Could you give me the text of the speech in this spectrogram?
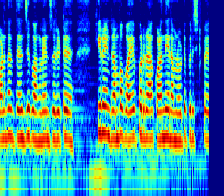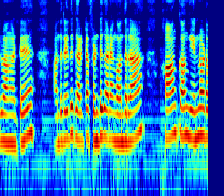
குழந்தைன்னு தெரிஞ்சுக்குவாங்களேன்னு சொல்லிட்டு ஹீரோயின் ரொம்ப பயப்படுறா. குழந்தைய நம்மளை விட்டு பிரிச்சுட்டு போயிடுவாங்கன்ட்டு அந்த இது கரெக்டாக ஃப்ரெண்டுக்காரங்க வந்துடுறான். ஹாங்காங் என்னோட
